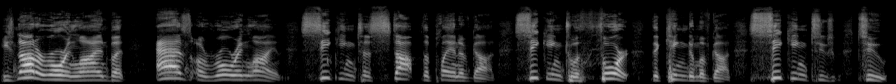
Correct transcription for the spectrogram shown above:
he's not a roaring lion, but as a roaring lion, seeking to stop the plan of God, seeking to thwart the kingdom of God, seeking to, to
